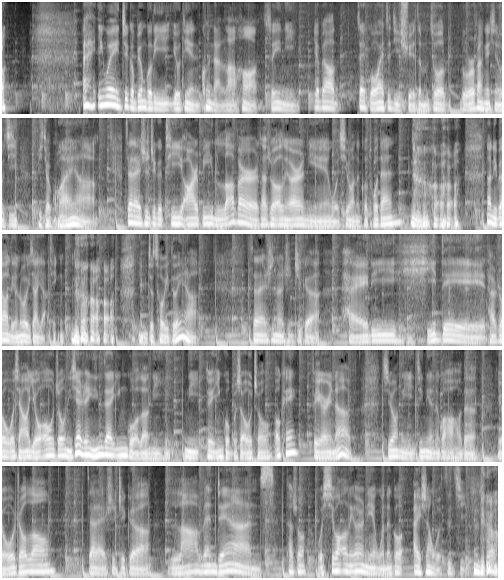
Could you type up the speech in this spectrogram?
哎，因为这个不用隔离有点困难了哈，所以你要不要在国外自己学怎么做卤肉饭跟咸肉鸡比较快呀？再来是这个 T R B Lover，他说二零二二年我希望能够脱单，那你不要联络一下雅婷，你们就凑一对啊。再来是呢是这个 Heidi Hide，他说我想要游欧洲，你现在人已经在英国了，你你对英国不是欧洲？OK，fair enough，希望你今年能够好好的游欧洲喽。再来是这个 Love and Dance，他说：“我希望二零二二年我能够爱上我自己。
